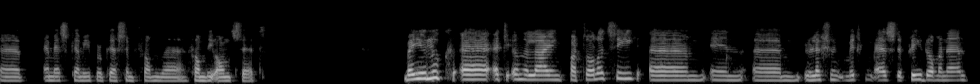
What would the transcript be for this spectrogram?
MS can be progressive from the, from the onset. When you look uh, at the underlying pathology um, in um, with MS, the predominant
